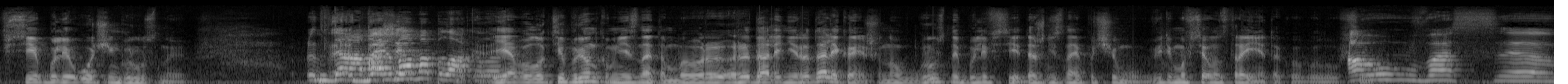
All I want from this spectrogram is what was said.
все были очень грустные. Да, моя мама плакала. Я был октябренком, не знаю, там ры- рыдали, не рыдали, конечно, но грустные были все, даже не знаю почему. Видимо, все настроение такое было у всех. А у вас, э,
